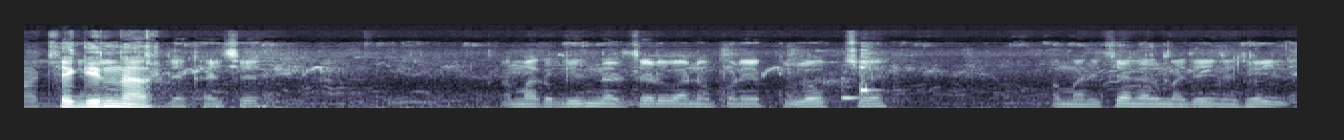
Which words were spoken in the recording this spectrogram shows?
ને. છે ગિરનાર. દેખાય છે. અમારો ગિરનાર ચડવાનો પણ એક લોક છે. અમારી ચેનલમાં જઈને જોઈ લે.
